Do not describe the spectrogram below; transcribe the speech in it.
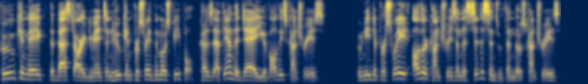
who can make the best argument and who can persuade the most people. Because at the end of the day, you have all these countries who need to persuade other countries and the citizens within those countries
